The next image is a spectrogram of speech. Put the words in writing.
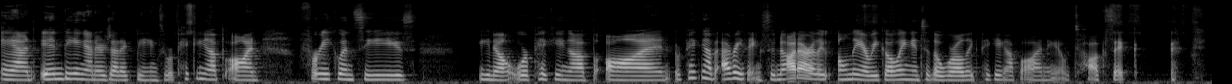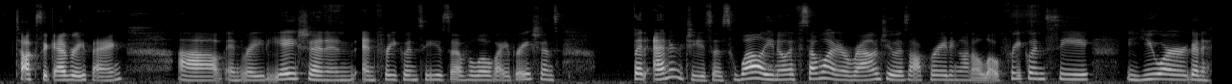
And in being energetic beings, we're picking up on frequencies, you know, we're picking up on we're picking up everything. So not only are we going into the world like picking up on, you know, toxic toxic everything, um, and radiation and, and frequencies of low vibrations, but energies as well. You know, if someone around you is operating on a low frequency, you are going to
